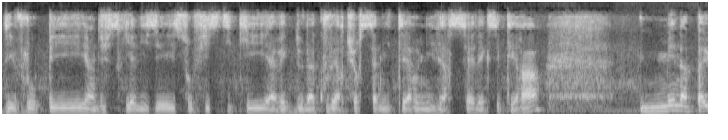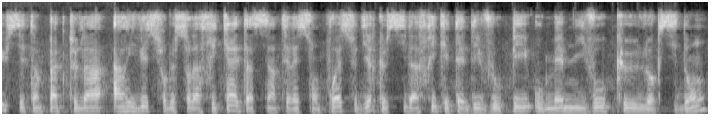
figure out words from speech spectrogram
développées, industrialisées, sophistiquées, avec de la couverture sanitaire universelle, etc mais n'a pas eu cet impact-là arrivé sur le sol africain est assez intéressant. On pourrait se dire que si l'Afrique était développée au même niveau que l'Occident,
